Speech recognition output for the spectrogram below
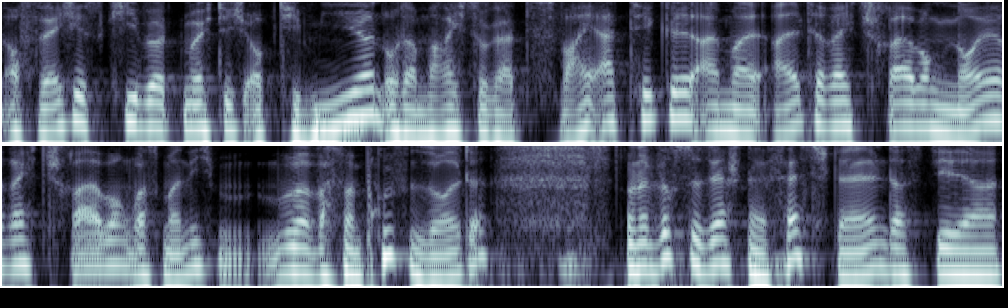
auf welches Keyword möchte ich optimieren oder mache ich sogar zwei Artikel, einmal alte Rechtschreibung, neue Rechtschreibung, was man nicht, was man prüfen sollte. Und dann wirst du sehr schnell feststellen, dass der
